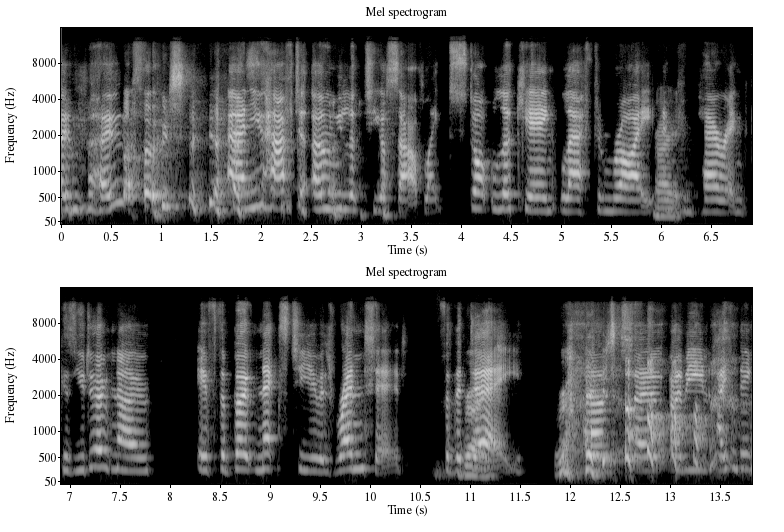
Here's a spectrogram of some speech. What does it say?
own boat. yes. And you have to only look to yourself. Like stop looking left and right, right. and comparing because you don't know if the boat next to you is rented for the right. day. Right. Um, so I mean, I think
